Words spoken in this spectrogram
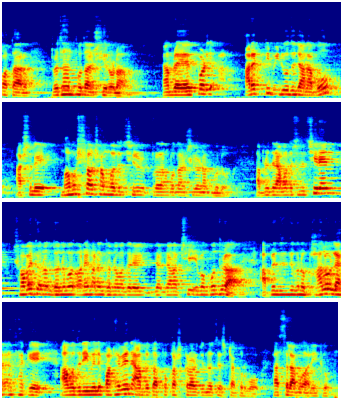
পাতার প্রধান প্রধান শিরোনাম। আমরা এরপর আরেকটি ভিডিওতে জানাব আসলে মফস্বল সংবাদের প্রধান প্রধান শিরোনামগুলো। আপনাদের আমাদের সাথে ছিলেন। সবাইকে অনেক ধন্যবাদ, অনেক অনেক ধন্যবাদ জানাচ্ছি। এবং বন্ধুরা, আপনাদের যদি কোনো ভালো লেখা থাকে, আমাদের ইমেলে পাঠাবেন, আমরা তা প্রকাশ করার জন্য চেষ্টা করব। আসসালামু আলাইকুম।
